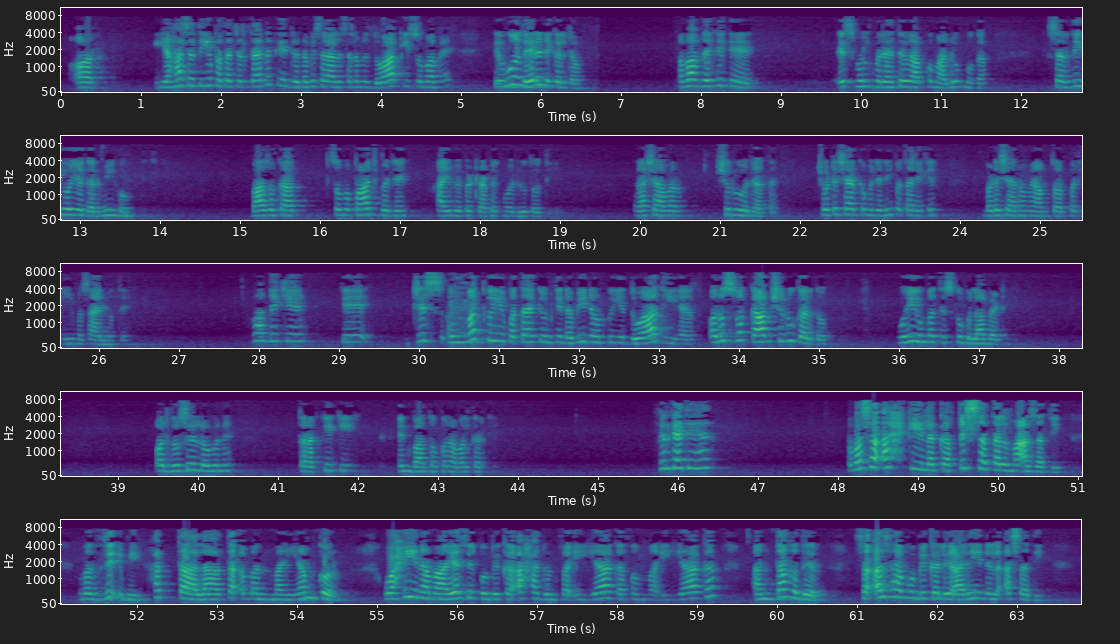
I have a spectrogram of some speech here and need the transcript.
اور یہاں سے تو یہ پتا چلتا ہے نا کہ جو نبی صلی اللہ علیہ وسلم نے دعا کی صبح میں کہ وہ اندھیرے نکل جاؤ اب آپ دیکھیں کہ اس ملک میں رہتے ہوئے آپ کو معلوم ہوگا، سردی ہو یا گرمی ہو، بعض اوقات صبح پانچ بجے ہائی وے پہ ٹریفک موجود ہوتی ہے۔ رش آور شروع ہو جاتا ہے۔ چھوٹے شہر کا مجھے نہیں پتا، لیکن بڑے شہروں میں عام طور پر یہی مسائل ہوتے ہیں۔ آپ دیکھیے کہ جس امت کو یہ پتا ہے کہ ان کے نبی نے ان کو یہ دعا دی ہے اور اس وقت کام شروع کر دو، وہی امت اس کو بلا بیٹھے اور دوسرے لوگوں نے ترقی کی ان باتوں پر عمل کر کے۔ پھر کہتی ہے وسأحكي لك قصة المعزة والذئب حتى لا تأمن من يمكر وحينما يثق بك أحد فإياك ثم إياك أن تغدر سأذهب بك لعرين الأسد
